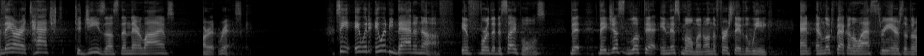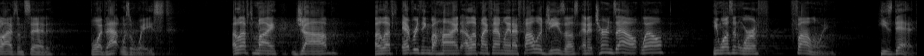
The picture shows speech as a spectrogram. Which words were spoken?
If they are attached to Jesus, then their lives are at risk. See, it would, it would be bad enough if for the disciples that they just looked at in this moment on the first day of the week and, and looked back on the last three years of their lives and said, Boy, that was a waste. I left my job, I left everything behind, I left my family, and I followed Jesus, and it turns out, well, he wasn't worth following. He's dead.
